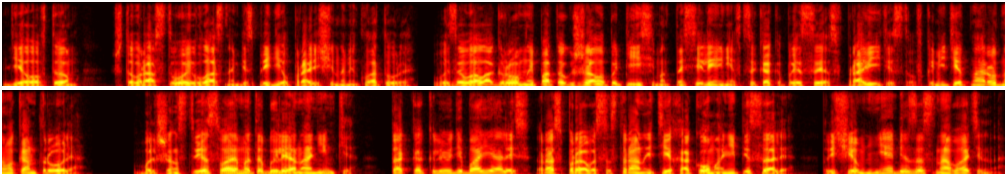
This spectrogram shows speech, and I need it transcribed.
Дело в том, что воровство и властный беспредел правящей номенклатуры вызывал огромный поток жалоб и писем от населения в ЦК КПСС, в правительство, в Комитет народного контроля. В большинстве своем это были анонимки, так как люди боялись расправы со стороны тех, о ком они писали, причем не безосновательно.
